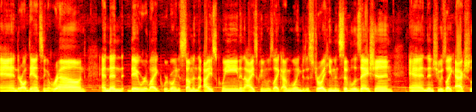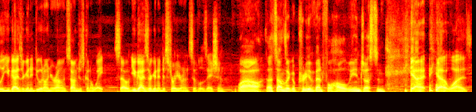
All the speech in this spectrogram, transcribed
and they're all dancing around. And then they were like, We're going to summon the Ice Queen. And the Ice Queen was like, I'm going to destroy human civilization. And then she was like, Actually, you guys are going to do it on your own. So I'm just going to wait. So you guys are going to destroy your own civilization. Wow, that sounds like a pretty eventful Halloween, Justin. yeah, yeah, it was.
